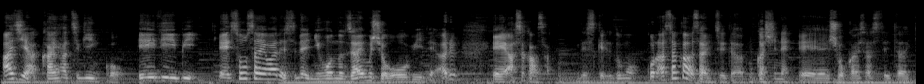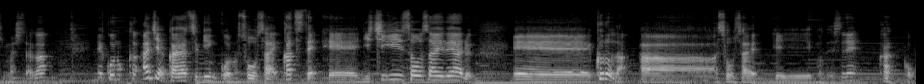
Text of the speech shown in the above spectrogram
アジア開発銀行 ADB、え総裁はですね、日本の財務省 OB である、え浅川さんですけれども、この浅川さんについては昔ね、え紹介させていただきましたが、えこのアジア開発銀行の総裁、かつて、え日銀総裁である、え黒田あ総裁、えもですね、各個、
